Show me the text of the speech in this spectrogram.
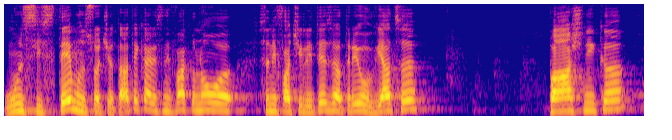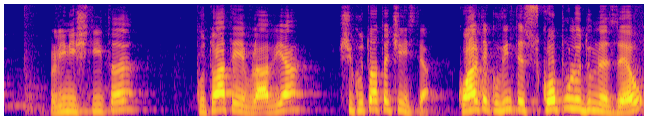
un sistem în societate care să ne facă nouă, să ne faciliteze a trăi o viață pașnică, liniștită, cu toată evlavia și cu toată cinstea. Cu alte cuvinte, scopul lui Dumnezeu,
